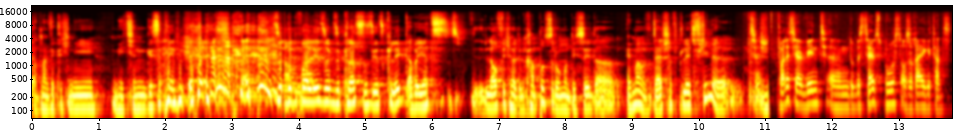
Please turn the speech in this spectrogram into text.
hat man wirklich nie Mädchen gesehen. so oh, in Vorlesungen, so krass das jetzt klingt, aber jetzt laufe ich halt im Campus rum und ich sehe da immer gesellschaftlich viele. Du hattest ja erwähnt, ähm, du bist selbstbewusst aus der Reihe getanzt.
